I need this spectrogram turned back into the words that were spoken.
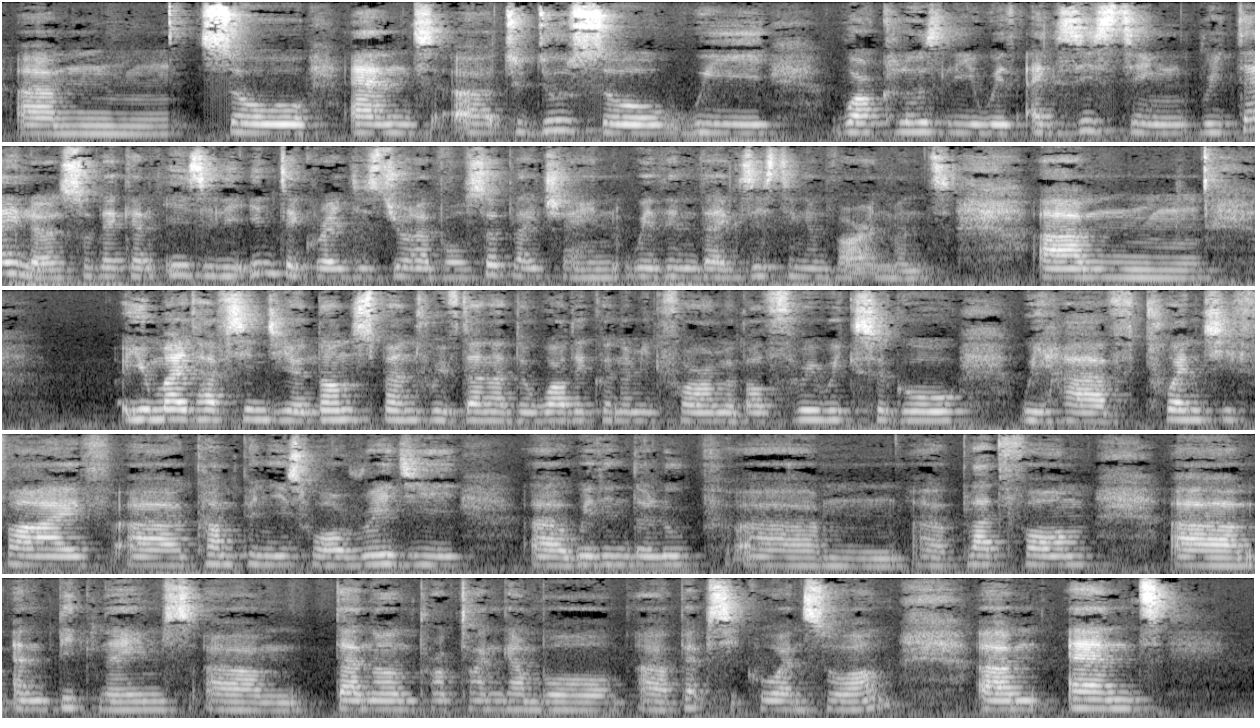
Um, so, and uh, to do so, we work closely with existing retailers, so they can easily integrate this durable supply chain within the existing environment. Um, you might have seen the announcement we've done at the World Economic Forum about three weeks ago. We have 25 uh, companies who are already within the Loop um, uh, platform um, and big names um, Danone, Procter & Gamble, uh, PepsiCo, and so on. Um, and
